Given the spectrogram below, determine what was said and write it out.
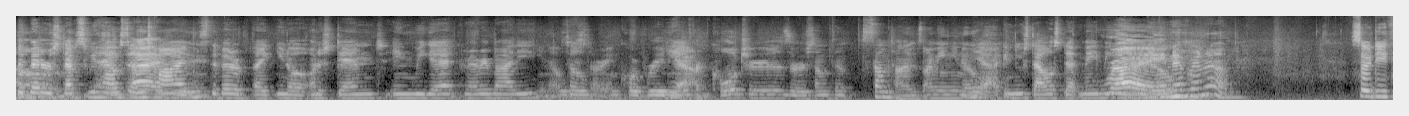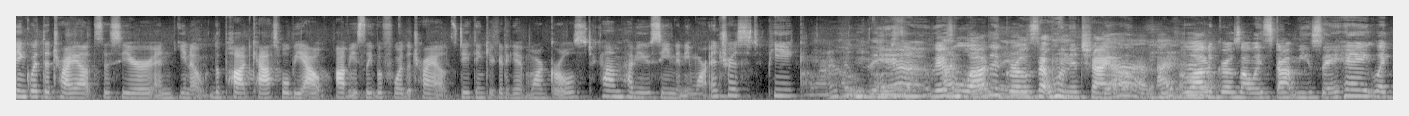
the better steps we have. Exactly. Sometimes the better like you know understanding we get from everybody. You know, so we start incorporating yeah. different cultures or something. Sometimes, I mean, you know, yeah, like a new style step maybe. Right. you never know. So, do you think with the tryouts this year, and you know, the podcast will be out obviously before the tryouts? Do you think you're going to get more girls to come? Have you seen any more interest peak? I'm hoping. Yeah, there's I'm a lot hoping. of girls that want to try Yeah, out. I've A lot of girls always stop me and say, "Hey, like."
